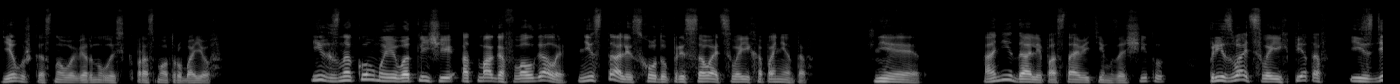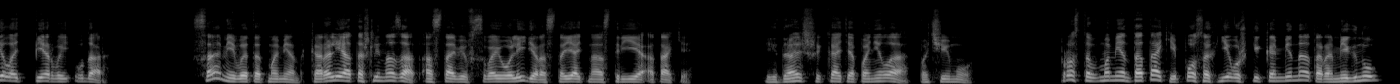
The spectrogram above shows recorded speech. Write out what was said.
Девушка снова вернулась к просмотру боев. Их знакомые, в отличие от магов Волгалы, не стали сходу прессовать своих оппонентов. Нет, они дали поставить им защиту, призвать своих петов и сделать первый удар. Сами в этот момент короли отошли назад, оставив своего лидера стоять на острие атаки. И дальше Катя поняла, почему. Просто в момент атаки посох девушки-комбинатора мигнул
